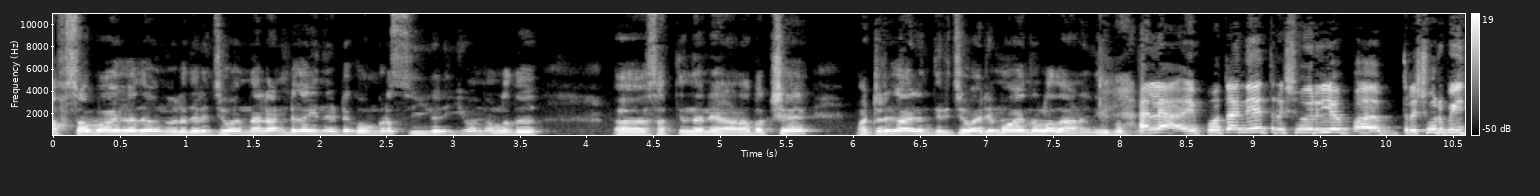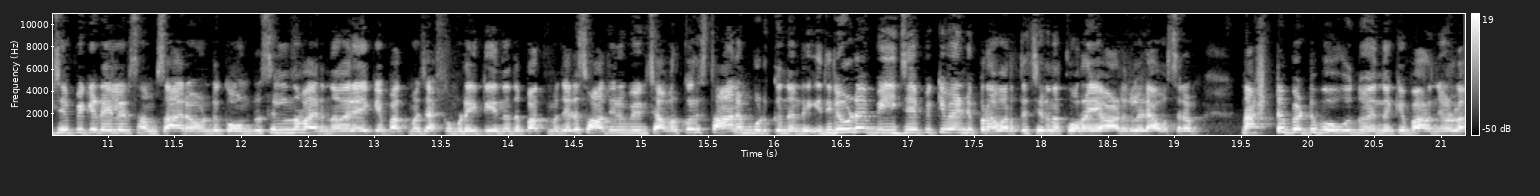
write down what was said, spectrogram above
അസ്വാഭാവികതയൊന്നുമില്ല തിരിച്ചു വന്നാൽ രണ്ട് കൈ നീട്ടി കോൺഗ്രസ് സ്വീകരിക്കുമെന്നുള്ളത് എന്നുള്ളത് സത്യം തന്നെയാണ്. പക്ഷേ മറ്റൊരു കാര്യം തിരിച്ചു വരുമോ എന്നുള്ളതാണ്. അല്ല ഇപ്പോ തന്നെ തൃശ്ശൂരിൽ തൃശ്ശൂർ ബി ജെ പിക്ക് ഇടയിൽ ഒരു സംസാരമുണ്ട്. കോൺഗ്രസിൽ നിന്ന് വരുന്നവരെയൊക്കെ പത്മജ അക്കോമഡേറ്റ് ചെയ്യുന്നത് പത്മജയുടെ സ്വാധീനം ഉപയോഗിച്ച് അവർക്കൊരു സ്ഥാനം കൊടുക്കുന്നുണ്ട്. ഇതിലൂടെ ബി ജെ പിക്ക് വേണ്ടി പ്രവർത്തിച്ചിരുന്ന കുറെ ആളുകളുടെ അവസരം നഷ്ടപ്പെട്ടു പോകുന്നു എന്നൊക്കെ പറഞ്ഞുള്ള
